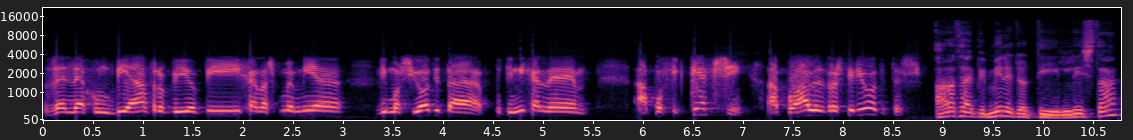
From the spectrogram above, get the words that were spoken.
δεν έχουν μπει άνθρωποι οι οποίοι είχαν ας πούμε μια δημοσιότητα που την είχαν αποθηκεύσει από άλλες δραστηριότητες. Άρα θα επιμείνετε ότι η λίστα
